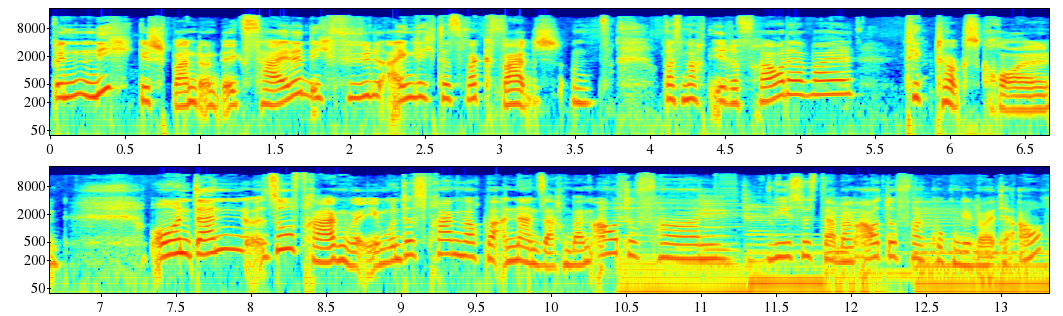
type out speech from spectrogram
bin nicht gespannt und excited. Ich fühle eigentlich, das war Quatsch. Und was macht Ihre Frau derweil? TikTok scrollen. Und dann, so fragen wir eben. Und das fragen wir auch bei anderen Sachen. Beim Autofahren. Wie ist es da beim Autofahren? Gucken die Leute auch.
